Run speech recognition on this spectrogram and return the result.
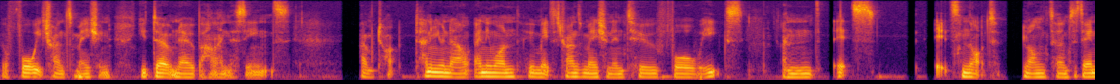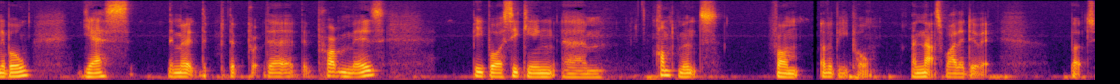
your four week transformation. You don't know behind the scenes. I'm t- telling you now. Anyone who makes a transformation in two, four weeks, and it's it's not long term sustainable. Yes, the, the the the the problem is people are seeking um, compliments from other people, and that's why they do it. But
